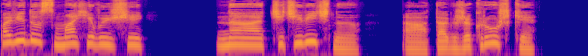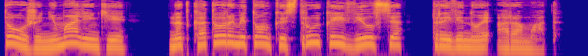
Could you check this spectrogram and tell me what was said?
по виду смахивающей на чечевичную, а также кружки, тоже не маленькие, над которыми тонкой струйкой вился травяной аромат.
